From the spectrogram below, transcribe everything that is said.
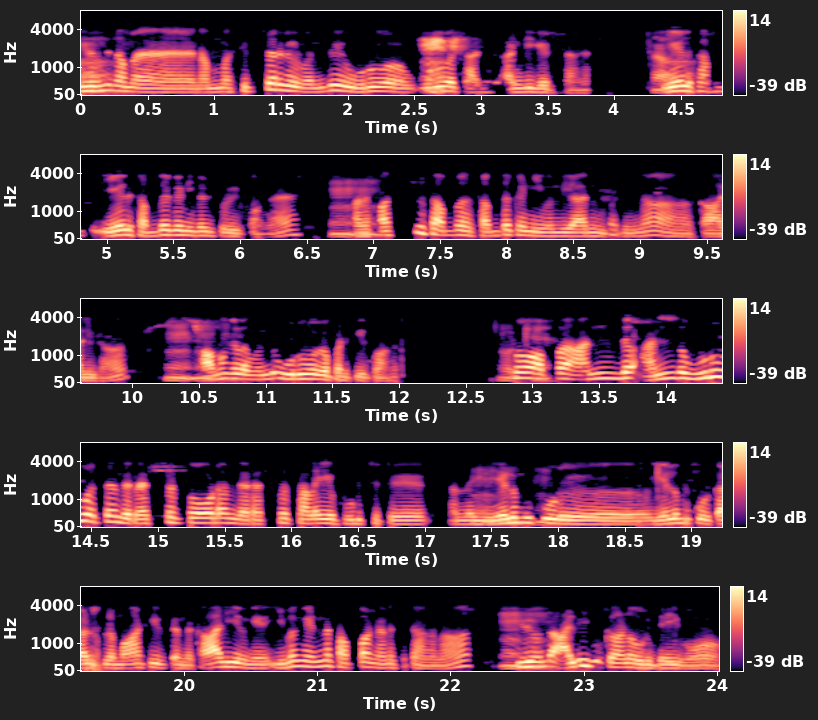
இது வந்து நம்ம நம்ம சித்தர்கள் வந்து உருவ உருவத்தை அங்கீ- அங்கீகரிச்சாங்க. ஏழு சப் ஏழு சப்தகணிகள் சொல்லியிருப்பாங்க. அந்த ஃபர்ஸ்ட் சப்த சப்தகனி வந்து யாருன்னு பாத்தீங்கன்னா காளி தான். அவங்கள வந்து உருவகப்படுத்தியிருப்பாங்க. ஓகே அப்ப அந்த அந்த உருவத்தை அந்த ரத்தத்தோட அந்த ரத்த தலையை புடிச்சிட்டு அந்த எலும்புக்கூடு எலும்புக்கூடு கழுத்துல மாட்டியிருக்க அந்த காளி இவங்க இவங்க என்ன தப்பா நினைச்சிட்டாங்கன்னா இது வந்து அழிவுக்கான ஒரு தெய்வம்.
